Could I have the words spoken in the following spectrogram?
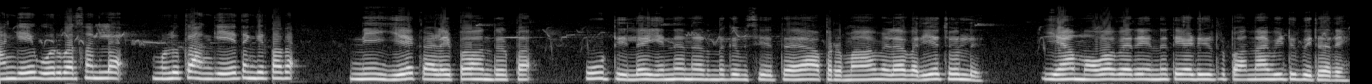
அங்கேயே ஒரு வருஷம் இல்லை. முழுக்க அங்கேயே தங்கியிருப்பாவ. நீயே களைப்பாக வந்திருப்பா? ஊட்டியில் என்ன நடந்துக்க விஷயத்த அப்புறமா விளை வரைய சொல்லு. என் முக வேற என்ன தேடிக்கிட்டு இருப்பா? நான் வீட்டுக்கு போயிட்டு வரேன்.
